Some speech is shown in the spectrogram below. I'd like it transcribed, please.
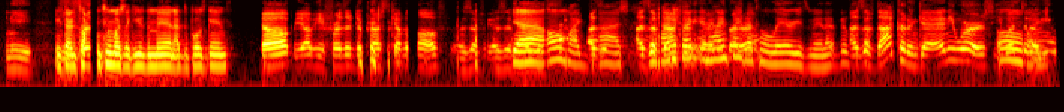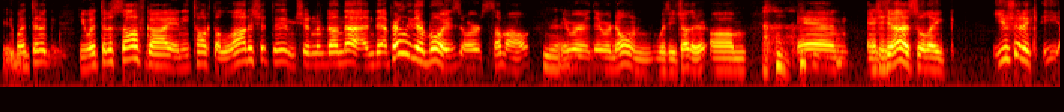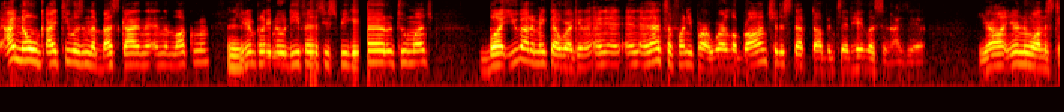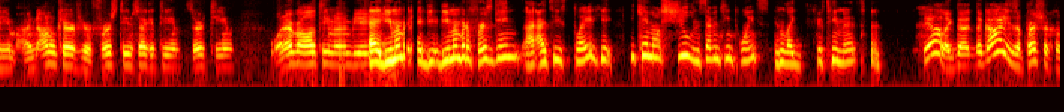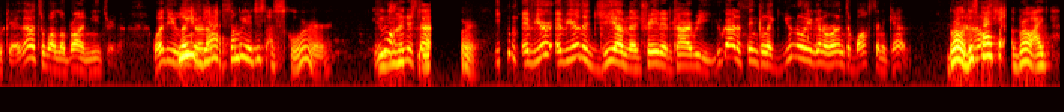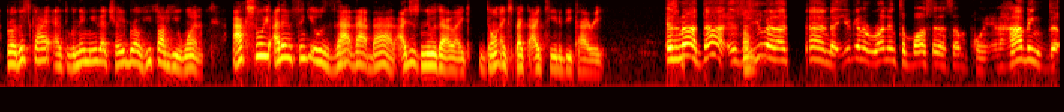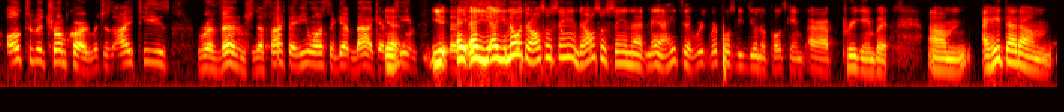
and he He started further- talking too much like he was the man at the post games. Yup yup he further depressed Kevin Love as if as if Yeah. as if, Oh my as if- gosh. as In if that hindsight, in hindsight, that's hilarious, man. That feels as if that couldn't get any worse. He Oh went to the he, went to the he went to the soft guy and he talked a lot of shit to him. He shouldn't have done that. And they, apparently they're boys or somehow Yeah. they were they were known with each other. Um and and yeah, so like you should have. I know it was in the best guy in the in the locker room. He Yeah. didn't play no defense. You speak a little too much, but you got to make that work. And, and and and that's the funny part where LeBron should have stepped up and said, "Hey, listen, Isaiah, you're on. You're new on this team. I, I don't care if you're first team, second team, third team, whatever. All team NBA. Hey, do you remember? Hey, do, do you remember the first game I- IT played? He he came out shooting 17 points in like 15 minutes. Yeah, like the the guy is a pressure cooker. That's what LeBron needs right now. Whether you like He's, it or yeah, not, somebody that's just a scorer. You don't understand. If you're if you're the GM that traded Kyrie, you got to think like you know you're gonna run into Boston again. Bro, this guy, bro, I, bro, this guy at when they made that trade, bro, he thought he won. Actually, I didn't think it was that that bad. I just knew that like, don't expect IT to be Kyrie. It's not that. It's just Oh. you gotta understand that you're gonna run into Boston at some point, and having the ultimate trump card, which is IT's revenge, the fact that he wants to get back at Yeah. a team. You, hey, hey, hey, you know what they're also saying? They're also saying that, man, I hate to. We're we're supposed to be doing a post game, uh, pre game, but um, I hate that um,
